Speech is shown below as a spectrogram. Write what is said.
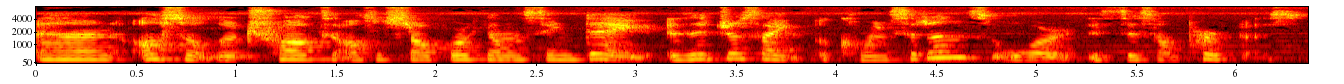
And also, the trucks also stopped working on the same day. Is it just like a coincidence, or is this on purpose?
